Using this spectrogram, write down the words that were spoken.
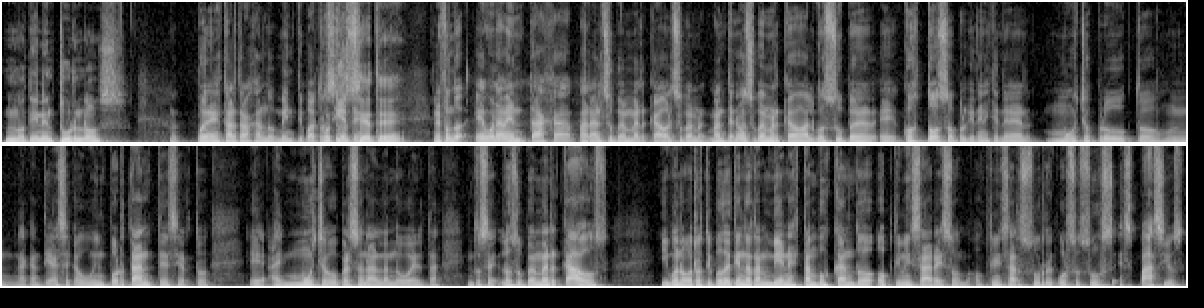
no tienen turnos, Pueden estar trabajando 24/7. En el fondo, es una ventaja para el supermercado. El mantener un supermercado es algo súper eh, costoso porque tienes que tener muchos productos, una cantidad de SKU importante, ¿cierto? Eh, hay mucho personal dando vueltas. Entonces, los supermercados y bueno, otro tipo de tiendas también están buscando optimizar eso, optimizar sus recursos, sus espacios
